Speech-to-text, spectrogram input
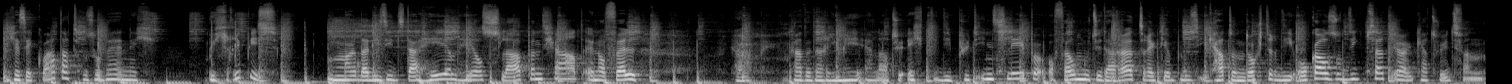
En je zegt kwaad dat er zo weinig begrip is. Maar dat is iets dat heel, heel sluipend gaat. En ofwel ja, ga je daarin mee en laat je echt die put inslepen, ofwel moet je daaruit trekken. Plus, ik had een dochter die ook al zo diep zat. Ja, ik had zoiets van...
